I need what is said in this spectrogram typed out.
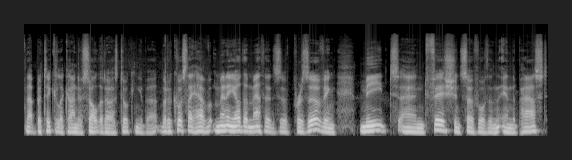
that particular kind of salt that I was talking about. But of course they have many other methods of preserving meat and fish and so forth in, in the past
